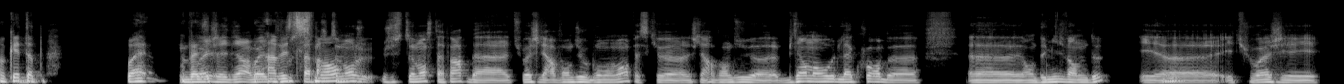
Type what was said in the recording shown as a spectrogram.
Ok, top. Ouais, ouais j'allais dire, ouais, cet appartement, justement, cet appart, bah, tu vois, je l'ai revendu au bon moment parce que je l'ai revendu bien en haut de la courbe en 2022. Et, mmh. euh, et tu vois, j'ai.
